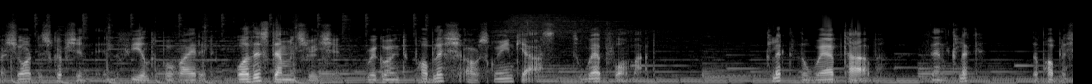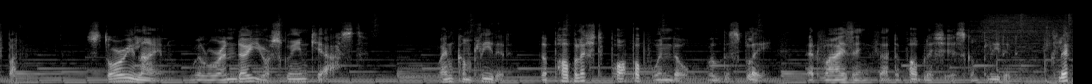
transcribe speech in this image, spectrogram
a short description in the field provided. For this demonstration, we're going to publish our screencast to web format. Click the Web tab, then click the Publish button. Storyline will render your screencast. When completed, the published pop-up window will display, advising that the publish is completed. Click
